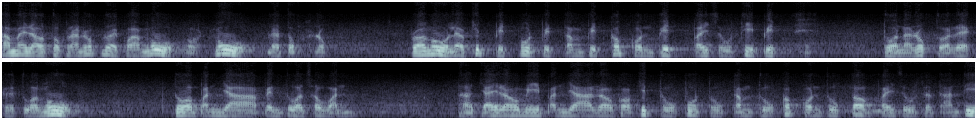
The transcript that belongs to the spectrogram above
ทำให้เราตกนรกด้วยความงูก่อนงูแล้วตกนรก เพราะงูแล้วคิดผิดพูดผิดทำผิดคบคนผิดไปสู่ที่ผิด ตัวนรกตัวแรกคือตัวงู ตัวปัญญาเป็นตัวสวรรค์ถ้าใจเรามีปัญญาเราก็คิดถูกพูดถูกทำถูกคบคนถูกต้องไปสู่สถานที่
